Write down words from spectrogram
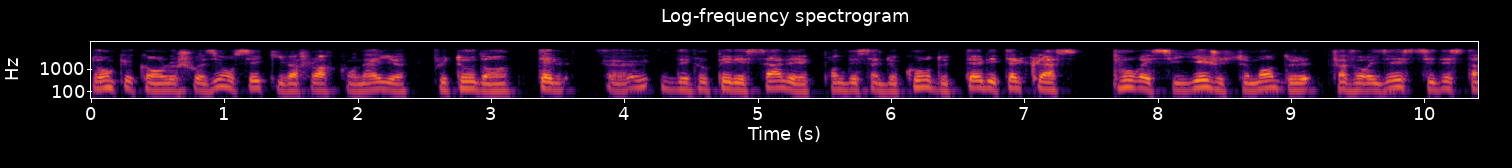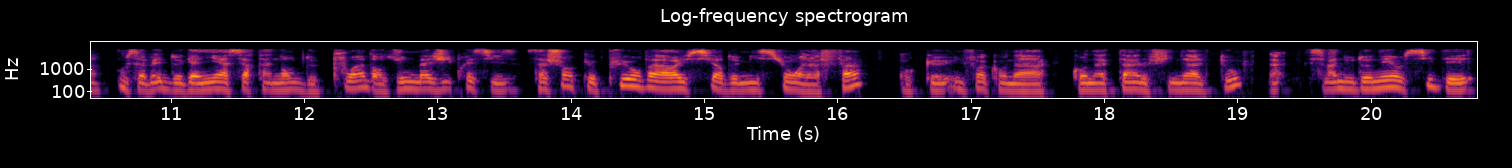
Donc, quand on le choisit, on sait qu'il va falloir qu'on aille plutôt dans tel, euh, développer les salles et prendre des salles de cours de telle et telle classe pour essayer justement de favoriser ses destins, ou ça va être de gagner un certain nombre de points dans une magie précise, sachant que plus on va réussir de missions à la fin, donc euh, une fois qu'on a qu'on atteint le final, tout, bah, ça va nous donner aussi des,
